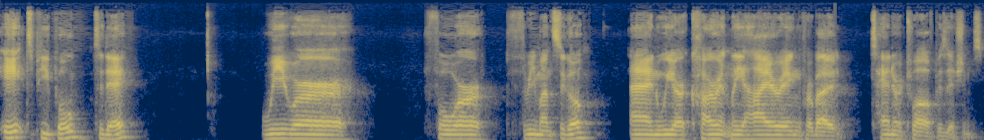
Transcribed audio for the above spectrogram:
eight people today. We were four three months ago, and we are currently hiring for about 10 or 12 positions.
